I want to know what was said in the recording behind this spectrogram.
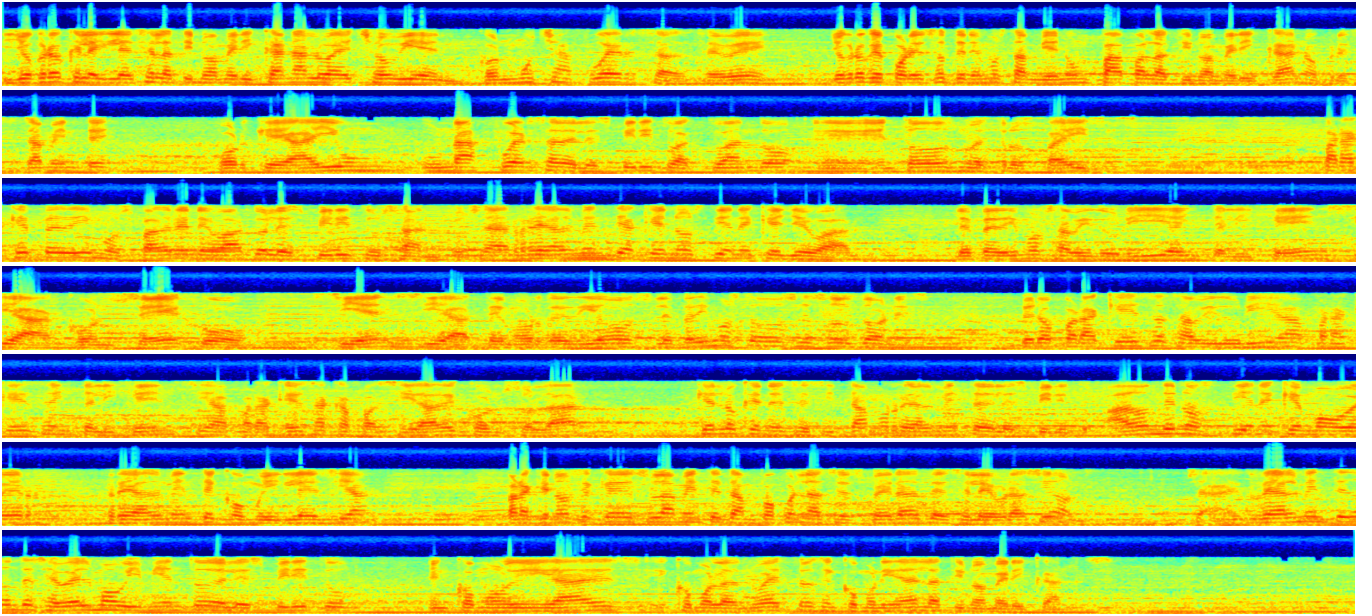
Y yo creo que la iglesia latinoamericana lo ha hecho bien, con mucha fuerza, se ve. Yo creo que por eso tenemos también un Papa latinoamericano, precisamente porque hay una fuerza del Espíritu actuando eh, en todos nuestros países. ¿Para qué pedimos, Padre Nevardo, el Espíritu Santo? O sea, ¿realmente a qué nos tiene que llevar? Le pedimos sabiduría, inteligencia, consejo, ciencia, temor de Dios, le pedimos todos esos dones. Pero ¿para qué esa sabiduría? ¿Para qué esa inteligencia? ¿Para qué esa capacidad de consolar? ¿Qué es lo que necesitamos realmente del Espíritu? ¿A dónde nos tiene que mover realmente como iglesia? Para que no se quede solamente tampoco en las esferas de celebración. O sea, realmente donde se ve el movimiento del Espíritu en comunidades como las nuestras, en comunidades latinoamericanas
